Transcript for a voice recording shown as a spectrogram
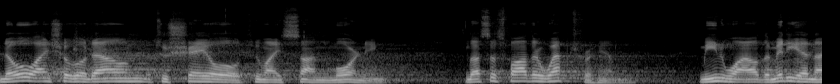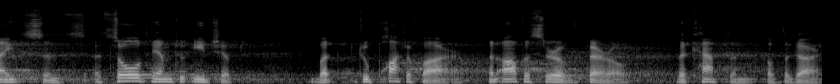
No, I shall go down to Sheol to my son mourning. Thus his father wept for him. Meanwhile, the Midianites uh, sold him to Egypt, but to Potiphar, an officer of the Pharaoh, the captain of the guard.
